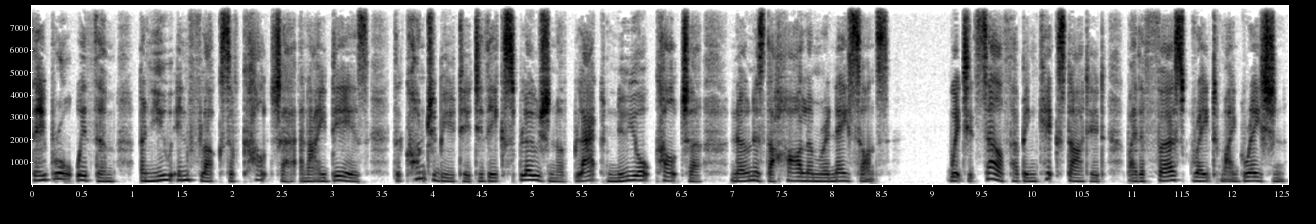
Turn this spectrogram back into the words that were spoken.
They brought with them a new influx of culture and ideas that contributed to the explosion of black New York culture known as the Harlem Renaissance, which itself had been kick-started by the first Great Migration,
